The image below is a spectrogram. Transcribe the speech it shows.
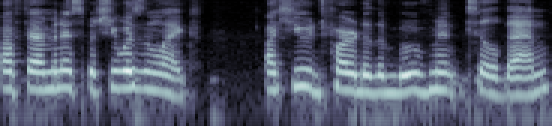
a feminist, but she wasn't like a huge part of the movement till then.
